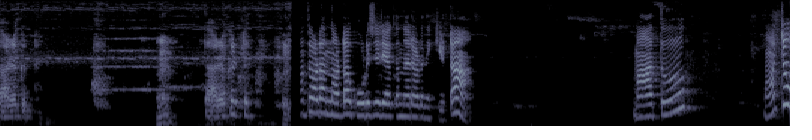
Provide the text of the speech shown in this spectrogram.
താഴെ കെട്ട്? താഴെ കെട്ട്. മാത്തോടെ എന്നോട്ടോ കൂട് ശരിയാക്കുന്നവരെ അവിടെ നിൽക്കിട്ടാ മാത്തു. മാറ്റു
